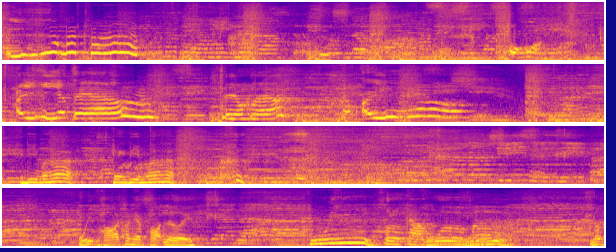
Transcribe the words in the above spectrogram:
ไอ้เหี้ยเลิศมากโอ้โหไอ้เหี้ยแจ๋วจะยกแล้วไอ้เหี้ย ดีมาก เพลงดีมาก อุ้ยเพราะเท่านี้เพราะเลย อุ้ยโคโรกราฟเวอร์มากแล้ว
